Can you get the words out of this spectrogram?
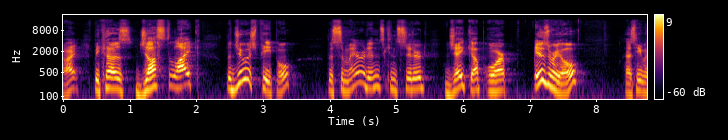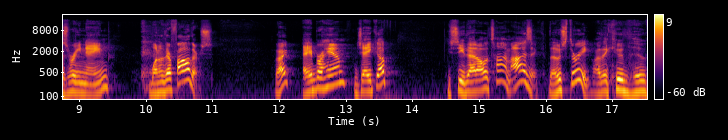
All right? Because just like the Jewish people, the Samaritans considered Jacob or Israel, as he was renamed, one of their fathers. Right? Abraham, Jacob, you see that all the time. Isaac, those three are they who, who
